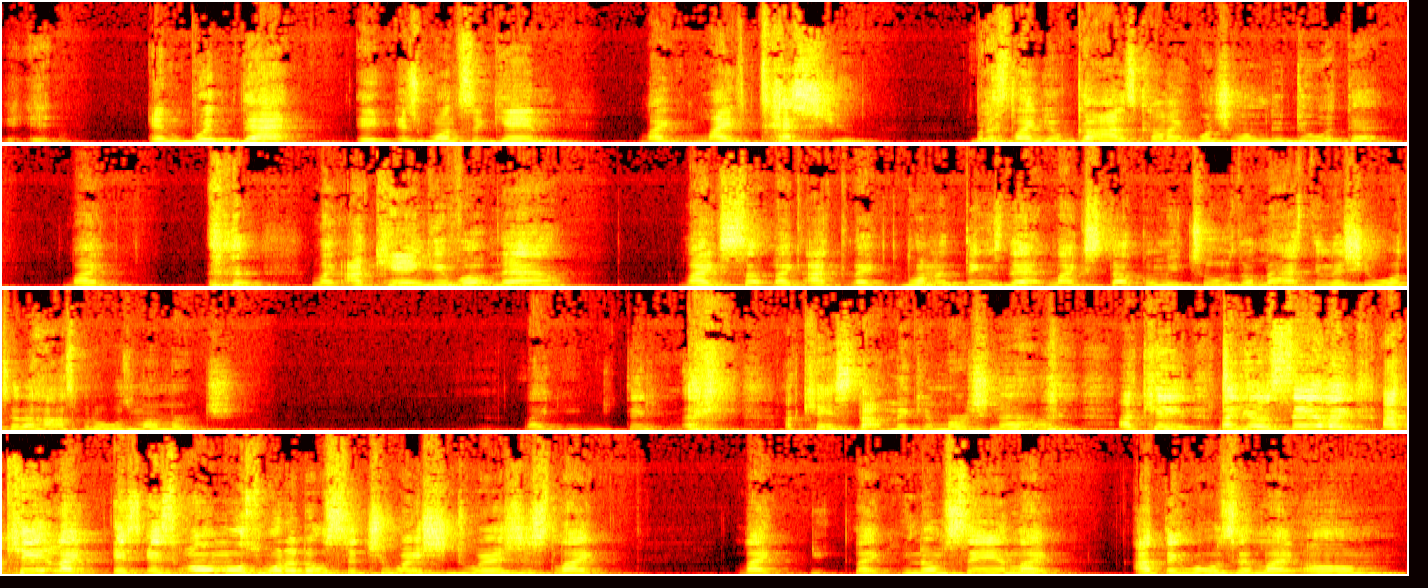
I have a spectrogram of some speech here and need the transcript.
it, it and with that, it is once again like life tests you. But it's like your God is kind of like, what you want me to do with that? Like, like I can't give up now. Like, so, like I like one of the things that like stuck with me too is the last thing that she wore to the hospital was my merch. Like you think like, I can't stop making merch now. I can't like you know what I'm saying? Like I can't like it's it's almost one of those situations where it's just like like like you know what I'm saying? Like I think what was it like um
